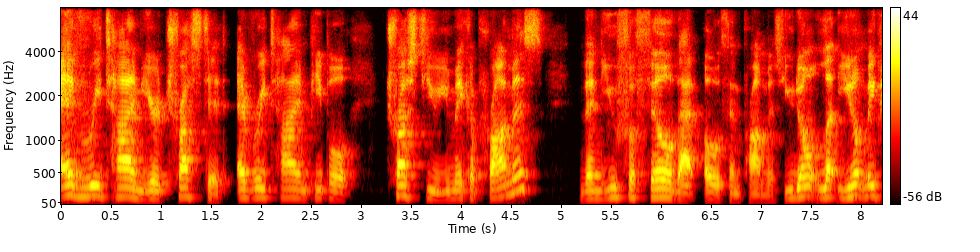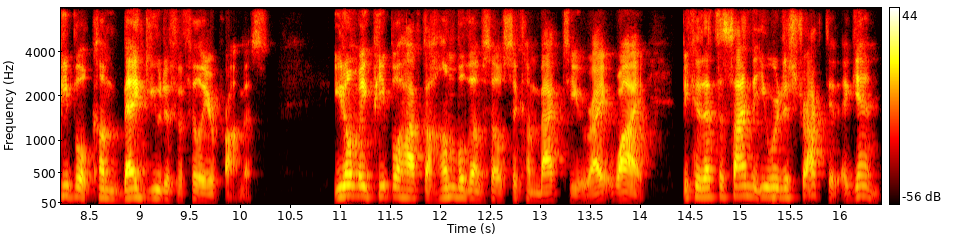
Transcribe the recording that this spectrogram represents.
every time you're trusted every time people trust you you make a promise then you fulfill that oath and promise. You don't let you don't make people come beg you to fulfill your promise. You don't make people have to humble themselves to come back to you, right? Why? Because that's a sign that you were distracted again.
